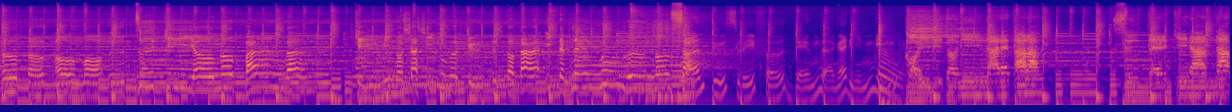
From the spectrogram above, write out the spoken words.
こと思う月夜の晩はの写真をぎゅっと抱いて眠るのさ1,2,3,4電話がリン。リン恋人になれたら素敵だな。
